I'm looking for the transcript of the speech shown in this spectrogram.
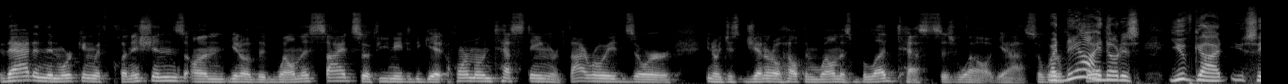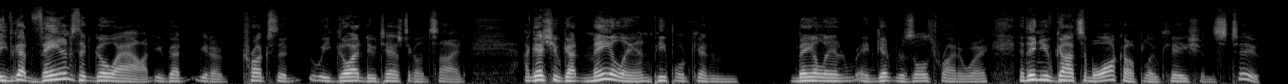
That and then working with clinicians on you know the wellness side so if you needed to get hormone testing or thyroids or you know just general health and wellness blood tests as well yeah so but now full- i notice you've got so you've got vans that go out you've got you know trucks that we go out and do testing on site i guess you've got mail in people can mail in and get results right away. And then you've got some walk up locations too.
